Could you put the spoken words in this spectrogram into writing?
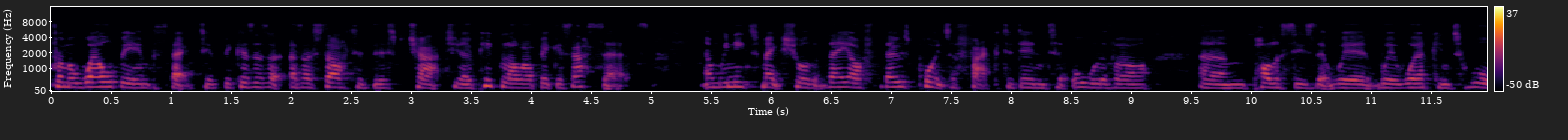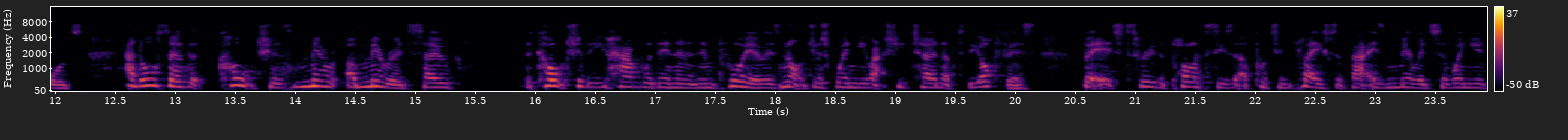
from a well-being perspective, because as I, as I started this chat, you know, people are our biggest assets, and we need to make sure that they are those points are factored into all of our um, policies that we're we're working towards, and also that cultures mirror, are mirrored. So the culture that you have within an employer is not just when you actually turn up to the office, but it's through the policies that are put in place that that is mirrored. So when you're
